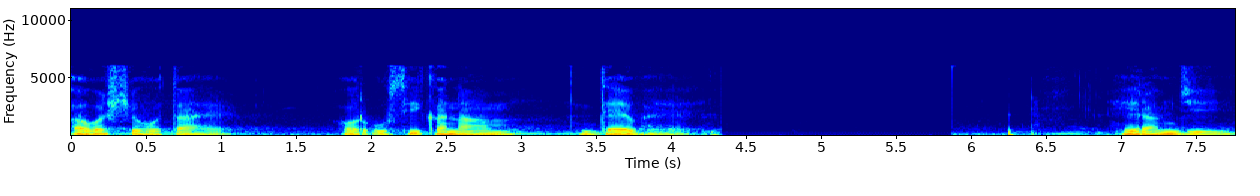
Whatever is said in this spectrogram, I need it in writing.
अवश्य होता है, और उसी का नाम देव है। हे राम जी,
